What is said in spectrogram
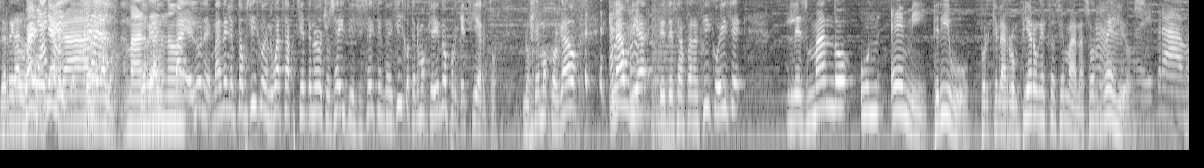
Yo regalo. Vaya, ya. Ah, Vaya. regalo. Mándenos. Vaya, el lunes, manden el top 5 en el WhatsApp 7986-1635. Tenemos que irnos porque es cierto. Nos hemos colgado. Claudia, desde San Francisco, dice: Les mando un Emmy, tribu, porque la rompieron esta semana. Son regios. Bravo.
